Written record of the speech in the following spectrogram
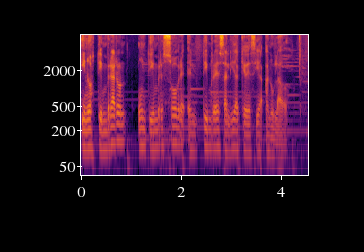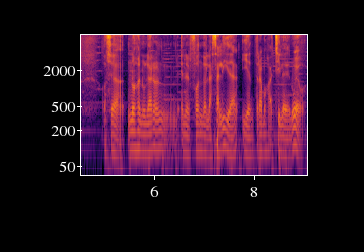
y nos timbraron un timbre sobre el timbre de salida que decía anulado. O sea, nos anularon en el fondo la salida y entramos a Chile de nuevo.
